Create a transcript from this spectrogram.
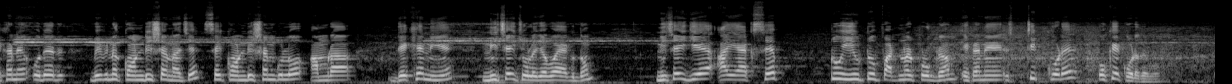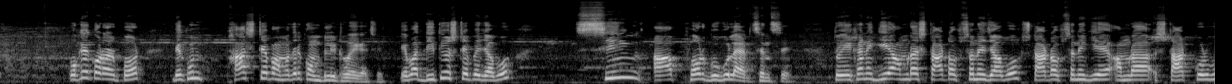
এখানে ওদের বিভিন্ন কন্ডিশন আছে। সেই কন্ডিশানগুলো আমরা দেখে নিয়ে নিচেই চলে যাব একদম। নিচেই গিয়ে I accept to YouTube partner program এখানে ঠিক করে ওকে করে দেব। ওকে করার পর দেখুন ফার্স্ট স্টেপ আমাদের কমপ্লিট হয়ে গেছে। এবার দ্বিতীয় স্টেপে যাব সিং আপ ফর গুগল অ্যাডসেন্সে তো এখানে গিয়ে আমরা স্টার্ট অপশানে যাব। স্টার্ট অপশানে গিয়ে আমরা স্টার্ট করব।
